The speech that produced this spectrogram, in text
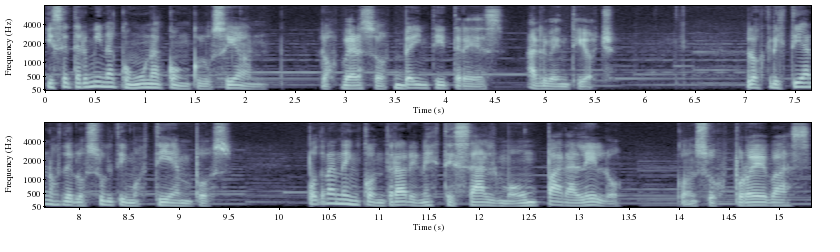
Y se termina con una conclusión, los versos 23 al 28. Los cristianos de los últimos tiempos podrán encontrar en este salmo un paralelo con sus pruebas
